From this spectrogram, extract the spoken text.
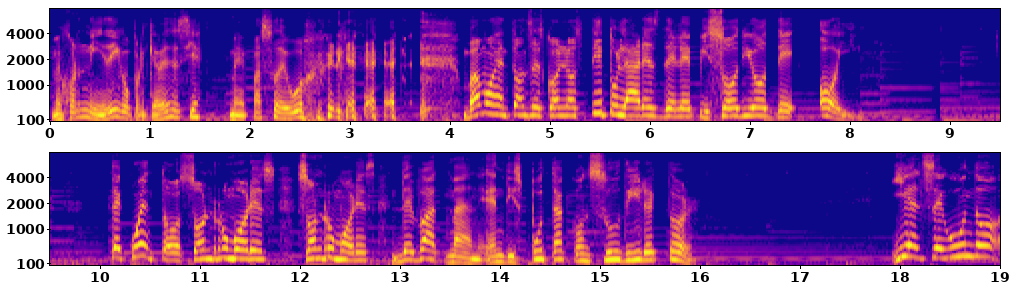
Mejor ni digo, porque a veces sí me paso de burger. Vamos entonces con los titulares del episodio de hoy. Te cuento, son rumores, son rumores de Batman en disputa con su director. Y el segundo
